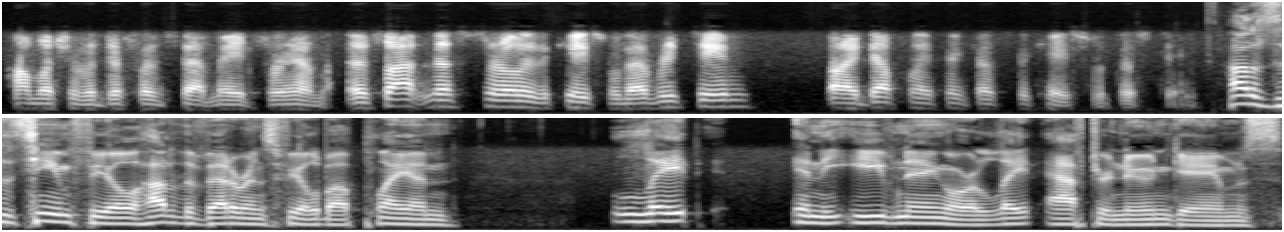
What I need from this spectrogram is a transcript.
how much of a difference that made for him. It's not necessarily the case with every team, but I definitely think that's the case with this team. How does the team feel? How do the veterans feel about playing late in the evening or late afternoon games?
